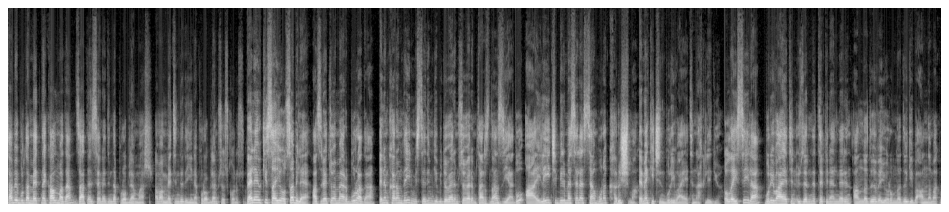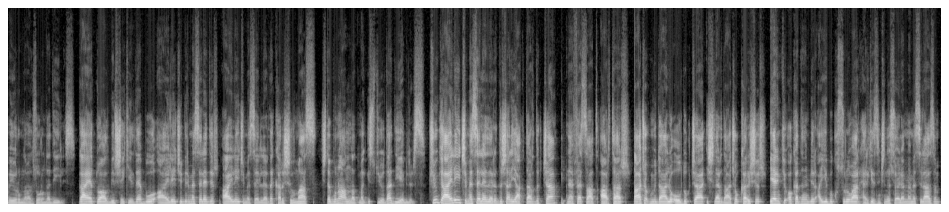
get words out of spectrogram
Tabi burada metne kalmadan zaten senedinde problem var. Ama metinde de yine problem söz konusu. Velev ki sayı olsa bile Hazreti Ömer burada benim karım değil mi istediğim gibi döverim söverim tarzından ziyade bu aile içi bir mesele sen buna karışma demek için bu rivayeti naklediyor. Dolayısıyla bu rivayetin üzerinde tepinenlerin anladığı ve yorumladığı gibi anlamak ve yorumlamak zorunda değiliz. Gayet doğal bir şekilde bu aile içi bir meseledir. Aile içi meselelerde karışılmaz. İşte bunu anlatmak istiyor da diyebiliriz. Çünkü aile içi meseleleri dışarıya aktardıkça fitne, fesat artar. Daha çok müdahale oldukça işler daha çok karışır. Diyelim ki o kadının bir ayıbı kusuru var. Herkesin içinde söylenmemesi lazım.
